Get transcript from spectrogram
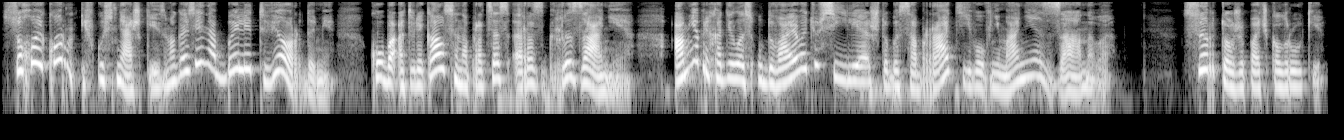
Сухой корм и вкусняшки из магазина были твердыми. Куба отвлекался на процесс разгрызания, а мне приходилось удваивать усилия, чтобы собрать его внимание заново. Сыр тоже пачкал руки.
